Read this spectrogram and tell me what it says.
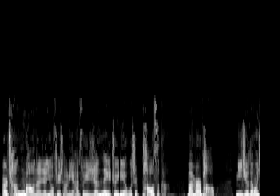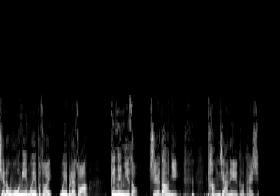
而长跑呢，人又非常厉害，所以人类追猎物是跑死它，慢慢跑。你就在我前头五米，我也不追，我也不来抓，跟着你走。直到你 躺下那一刻开始，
